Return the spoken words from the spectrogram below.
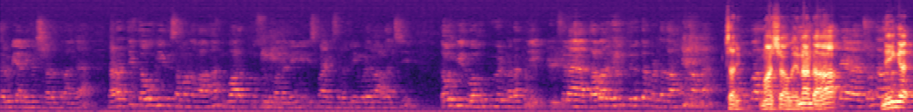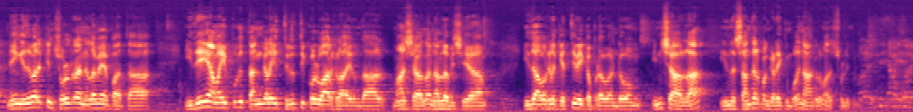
தர்பியா நிகழ்ச்சி நடத்துறாங்க. நடத்தி தௌஹீது சம்பந்தமாக முபாரக் மசூத் மதனி இஸ்மாயில் சலஃபி இவங்களை எல்லாம் அழைச்சி தௌஹீத் வகுப்புகள் நடத்தி சில தவறுகள் திருத்தப்பட்டதாகவும் நாம சரி மாஷா அல்லாஹ். என்னடா? சொன்னதை நீங்க அவங்க- நீங்க இதுவரைக்கும் சொல்ற நிலைமையை பார்த்தா இதே அமைப்புக்கு தங்களை திருத்திக் கொள்வார்களா இருந்தால் மாஷா அல்லாஹ் நல்ல விஷயம். இது அவர்களுக்கு எத்தி வைக்கப்பட வேண்டும். இன்ஷா அல்லாஹ் இந்த சந்தர்ப்பம் கிடைக்கும் போது நாங்களும் அதை சொல்லிக் கொள்வோம் எனக்கு ஒரு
